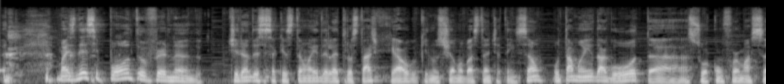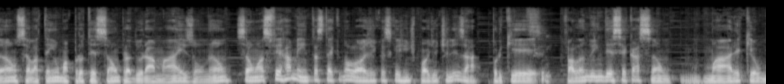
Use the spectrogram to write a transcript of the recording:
Mas nesse ponto, Fernando, tirando essa questão aí da eletrostática, que é algo que nos chama bastante atenção, o tamanho da gota, a sua conformação, se ela tem uma proteção para durar mais ou não, são as ferramentas tecnológicas que a gente pode utilizar. Porque Sim. falando em dessecação, uma área que eu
